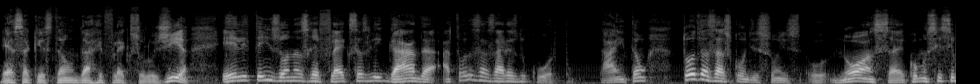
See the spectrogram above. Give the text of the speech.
essa questão da reflexologia, ele tem zonas reflexas ligadas a todas as áreas do corpo. Tá? Então, todas as condições oh, nossa é como se, se,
